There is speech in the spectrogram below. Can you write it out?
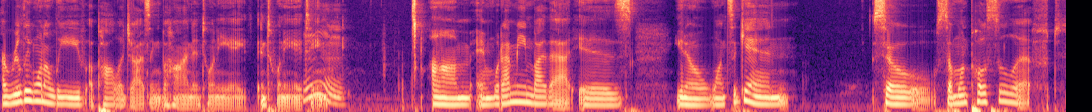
I really want to leave apologizing behind in 28 in 2018. Um, and what I mean by that is, you know, once again, so someone posts a lift,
